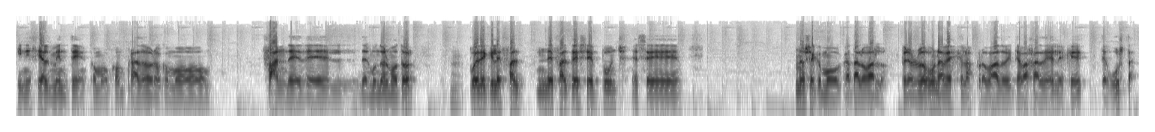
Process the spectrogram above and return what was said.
inicialmente como comprador o como fan de- del, del mundo del motor. Puede que le, le falte ese punch, ese... No sé cómo catalogarlo, pero luego una vez que lo has probado y te bajas de él, es que te gusta.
